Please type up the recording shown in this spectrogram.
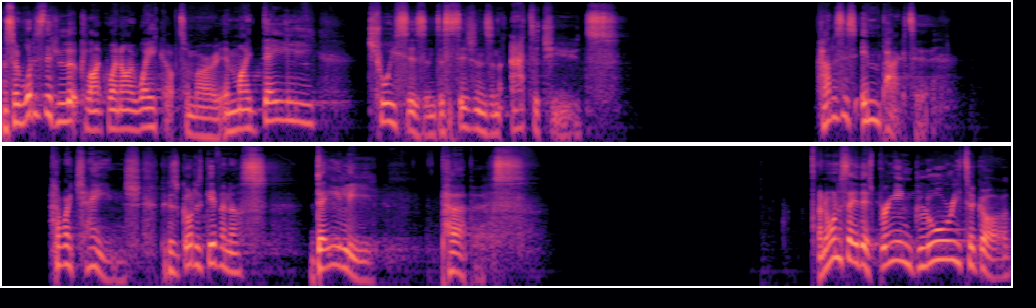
And so, what does this look like when I wake up tomorrow in my daily choices and decisions and attitudes? How does this impact it? How do I change? Because God has given us daily purpose. And I want to say this bringing glory to God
